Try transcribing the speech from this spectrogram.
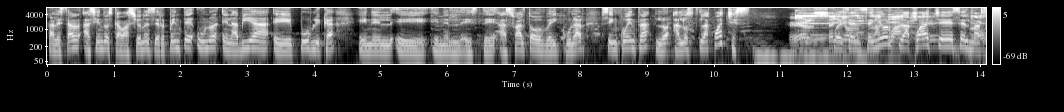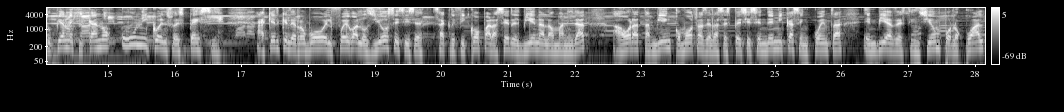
al estar haciendo excavaciones, de repente uno en la vía eh, pública, en el, eh, en el este, asfalto vehicular, se encuentra a los tlacuaches? Pues el señor Tlacuache es el marsupial mexicano único en su especie, aquel que le robó el fuego a los dioses y se sacrificó para hacer el bien a la humanidad, ahora también como otras de las especies endémicas se encuentra en vías de extinción, por lo cual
